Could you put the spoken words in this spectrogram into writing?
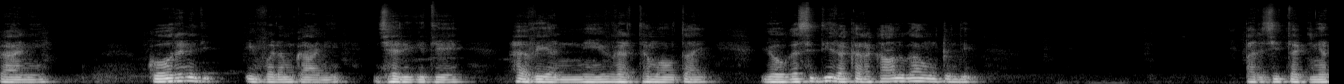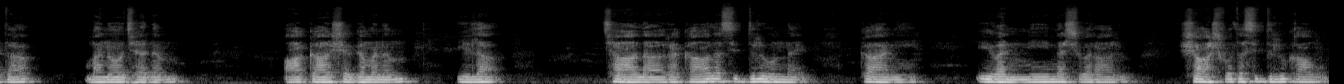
కానీ కోరనిది ఇవ్వడం కానీ జరిగితే అవి అన్నీ వ్యర్థమవుతాయి. యోగసిద్ధి రకరకాలుగా ఉంటుంది. పరిచితజ్ఞత మనోజనం ఆకాశగమనం ఇలా చాలా రకాల సిద్ధులు ఉన్నాయి. కానీ ఇవన్నీ నశ్వరాలు శాశ్వత సిద్ధులు కావు.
